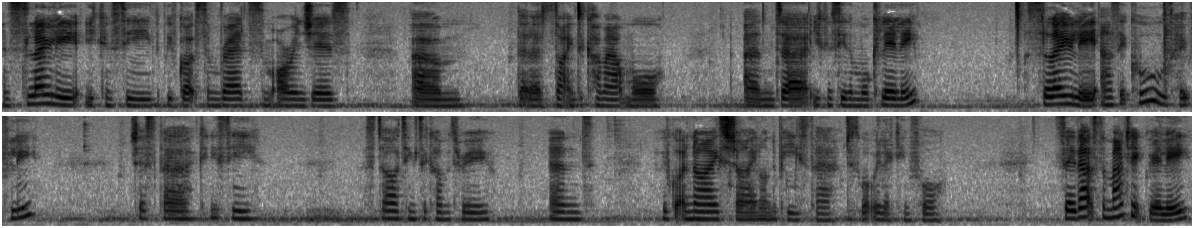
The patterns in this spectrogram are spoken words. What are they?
And slowly you can see that we've got some reds, some oranges um, that are starting to come out more and uh, you can see them more clearly. Slowly, as it cools, hopefully, just there, can you see starting to come through? And we've got a nice shine on the piece there, which is what we're looking for. So that's the magic really.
